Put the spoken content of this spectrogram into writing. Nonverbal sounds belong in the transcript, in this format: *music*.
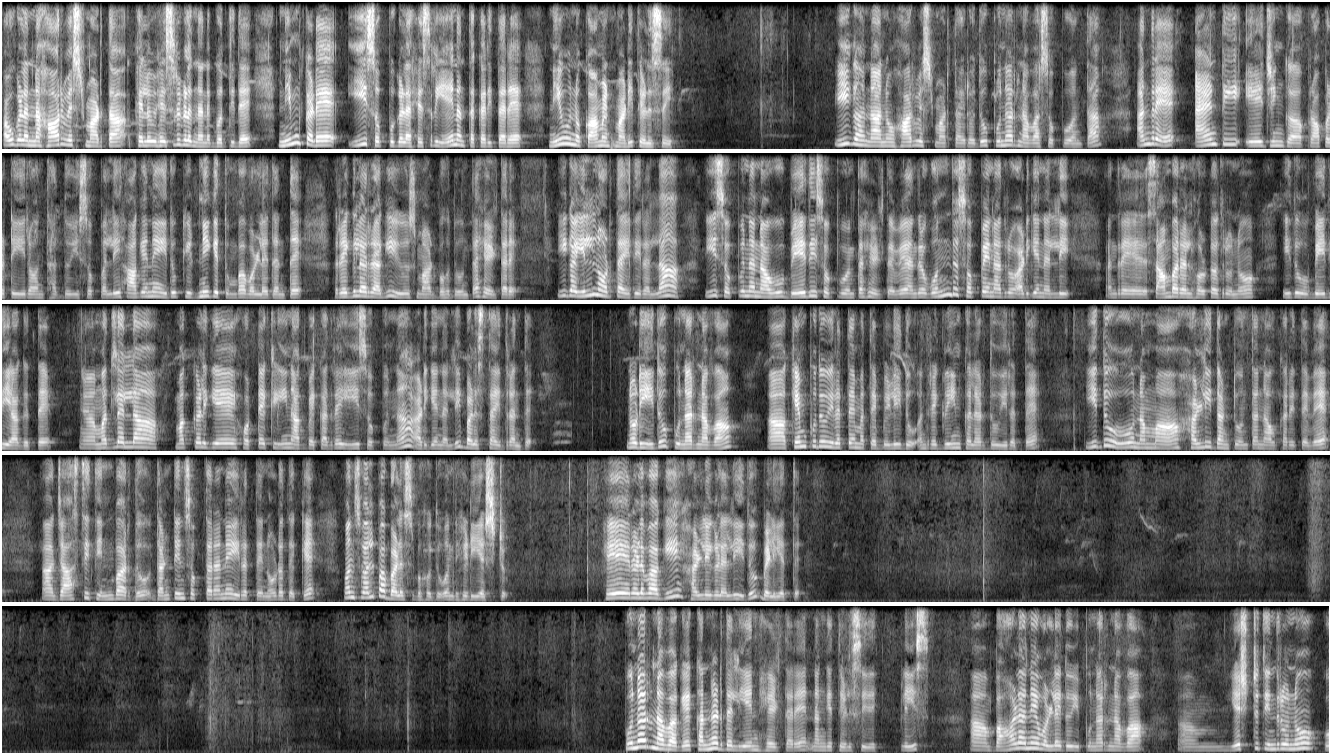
ಅವುಗಳನ್ನು ಹಾರ್ವೆಸ್ಟ್ ಮಾಡ್ತಾ ಕೆಲವು ಹೆಸರುಗಳು ನನಗೆ ಗೊತ್ತಿದೆ. ನಿಮ್ಮ ಕಡೆ ಈ ಸೊಪ್ಪುಗಳ ಹೆಸರು ಏನಂತ ಕರೀತಾರೆ? ನೀವು ಕಾಮೆಂಟ್ ಮಾಡಿ ತಿಳಿಸಿ. ಈಗ ನಾನು ಹಾರ್ವೆಸ್ಟ್ ಮಾಡ್ತಾ ಇರೋದು ಪುನರ್ನವ ಸೊಪ್ಪು ಅಂತ. ಅಂದರೆ ಆ್ಯಂಟಿ ಏಜಿಂಗ್ ಪ್ರಾಪರ್ಟಿ ಇರೋವಂಥದ್ದು ಈ ಸೊಪ್ಪಲ್ಲಿ. ಹಾಗೆಯೇ ಇದು ಕಿಡ್ನಿಗೆ ತುಂಬ ಒಳ್ಳೆಯದಂತೆ ರೆಗ್ಯುಲರ್ ಆಗಿ ಯೂಸ್ ಮಾಡಬಹುದು ಅಂತ ಹೇಳ್ತಾರೆ. ಈಗ ಇಲ್ಲಿ ನೋಡ್ತಾ ಇದ್ದೀರಲ್ಲ, ಈ ಸೊಪ್ಪನ್ನ ನಾವು ಬೇದಿ ಸೊಪ್ಪು ಅಂತ ಹೇಳ್ತೇವೆ. ಅಂದರೆ ಒಂದು ಸೊಪ್ಪೇನಾದರೂ ಅಡುಗೆನಲ್ಲಿ, ಅಂದರೆ ಸಾಂಬಾರಲ್ಲಿ ಹೊರಟೋದ್ರೂ ಇದು ಬೇದಿ ಆಗುತ್ತೆ ಮೊದಲೆಲ್ಲ ಮಕ್ಕಳಿಗೆ ಹೊಟ್ಟೆ ಕ್ಲೀನ್ ಆಗಬೇಕಾದ್ರೆ ಈ ಸೊಪ್ಪನ್ನು ಅಡುಗೆನಲ್ಲಿ ಬಳಸ್ತಾ ಇದ್ರಂತೆ. ನೋಡಿ, ಇದು ಪುನರ್ನವ. ಕೆಂಪುದು ಇರುತ್ತೆ ಮತ್ತು ಬಿಳಿದು, ಅಂದರೆ ಗ್ರೀನ್ ಕಲರ್ದು ಇರುತ್ತೆ. ಇದು ನಮ್ಮ ಹಳ್ಳಿ ದಂಟು ಅಂತ ನಾವು ಕರಿತೇವೆ. ಜಾಸ್ತಿ ತಿನ್ನಬಾರ್ದು ದಂಟಿನ ಸೊಪ್ಪು ಥರನೇ ಇರುತ್ತೆ ನೋಡೋದಕ್ಕೆ. ಒಂದು ಸ್ವಲ್ಪ ಬಳಸಬಹುದು, ಒಂದು ಹಿಡಿಯಷ್ಟು. ಹೇರಳವಾಗಿ ಹಳ್ಳಿಗಳಲ್ಲಿ ಇದು ಬೆಳೆಯುತ್ತೆ. ಪುನರ್ನವಗೆ ಕನ್ನಡದಲ್ಲಿ ಏನು ಹೇಳ್ತಾರೆ ನನಗೆ ತಿಳಿಸಿ ಪ್ಲೀಸ್ ಬಹಳನೇ ಒಳ್ಳೆಯದು ಈ ಪುನರ್ನವ. ಎಷ್ಟು ತಿಂದ್ರೂ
